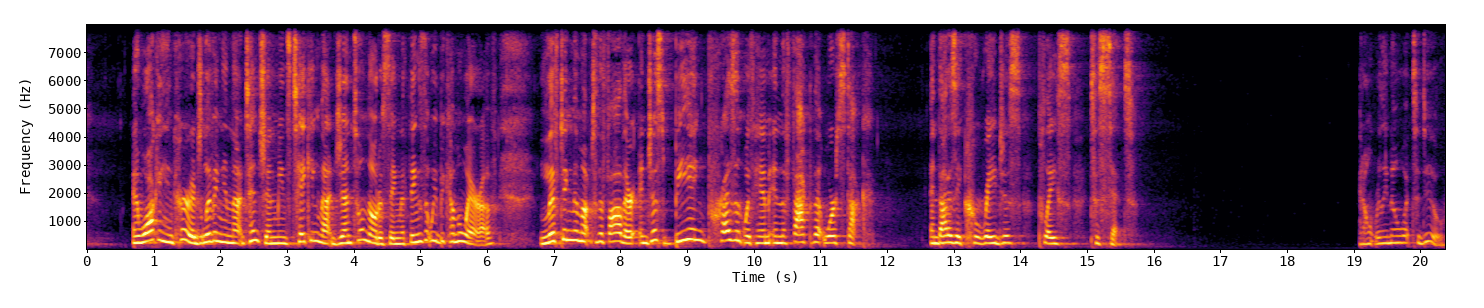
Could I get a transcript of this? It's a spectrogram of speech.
and walking in courage, living in that tension, means taking that gentle noticing, the things that we become aware of, lifting them up to the Father, and just being present with Him in the fact that we're stuck. And that is a courageous place to sit. I don't really know what to do,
